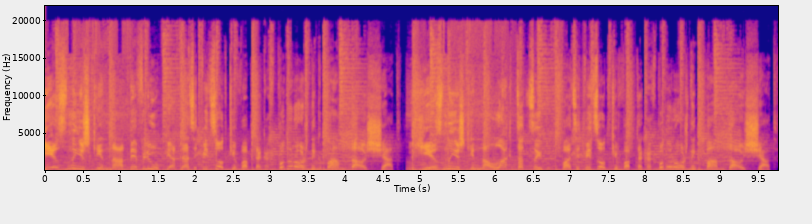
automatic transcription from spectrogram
Є знижки на дефлю 15% в аптеках подорожник, бам та ощад. Є знижки на лактацид 20% в аптеках подорожник, бам та ощад.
